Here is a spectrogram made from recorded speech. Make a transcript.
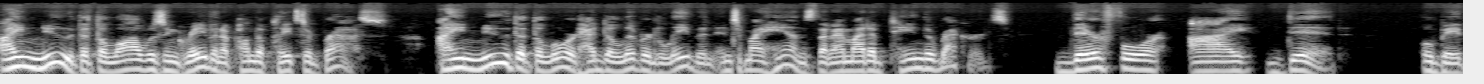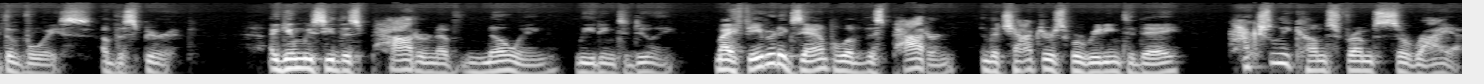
I knew that the law was engraven upon the plates of brass. I knew that the Lord had delivered Laban into my hands that I might obtain the records. Therefore I did obey the voice of the Spirit. Again, we see this pattern of knowing leading to doing. My favorite example of this pattern in the chapters we're reading today actually comes from Sariah.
